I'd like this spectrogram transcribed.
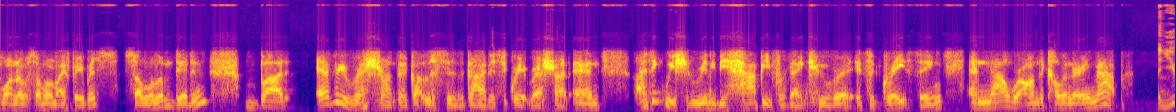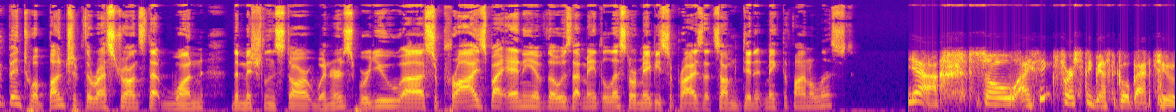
one of some of my favorites. Some of them didn't, but every restaurant that got listed in the guide is a great restaurant. And I think we should really be happy for Vancouver. It's a great thing. And now we're on the culinary map. You've been to a bunch of the restaurants that won the Michelin star winners. Were you uh, surprised by any of those that made the list, or maybe surprised that some didn't make the final list? Yeah. So I think firstly we have to go back to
